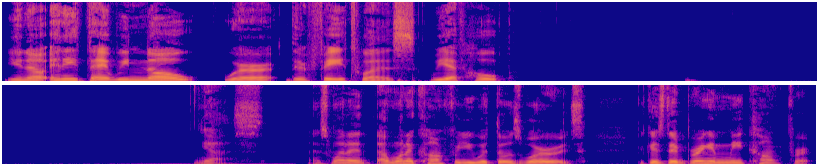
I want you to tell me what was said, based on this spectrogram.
you know, anything. We know where their faith was. We have hope. Yes. I just want to I want to comfort you with those words because they're bringing me comfort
